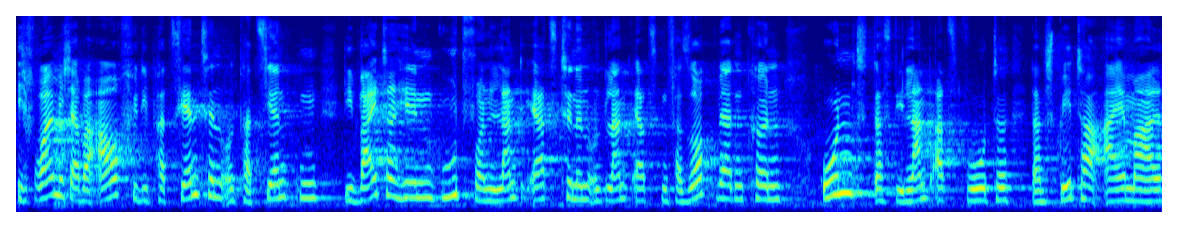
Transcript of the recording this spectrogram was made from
Ich freue mich aber auch für die Patientinnen und Patienten, die weiterhin gut von Landärztinnen und Landärzten versorgt werden können und dass die Landarztquote dann später einmal,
